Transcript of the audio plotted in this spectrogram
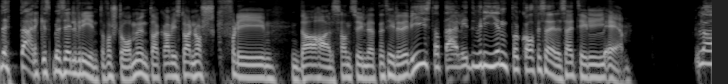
dette er ikke spesielt vrient å forstå, med unntak av hvis du er norsk, fordi da har sannsynlighetene tidligere vist at det er litt vrient å kvalifisere seg til EM. La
